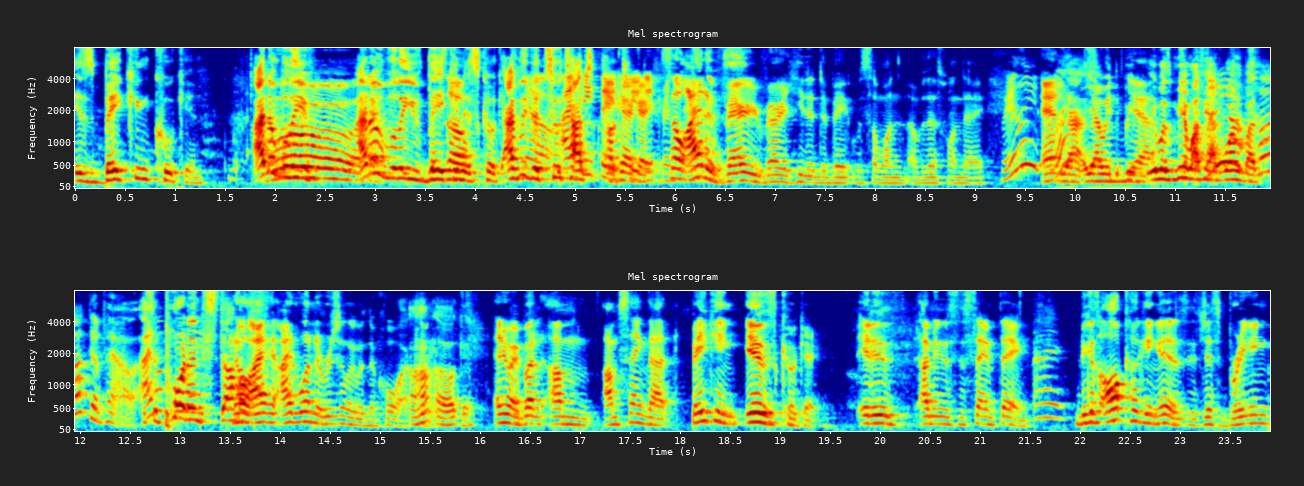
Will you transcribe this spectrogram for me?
Is baking cooking? I don't believe Whoa, I don't believe bacon So- is cooking. I think No, the two types. think they're Okay, two okay. different So I had a very, very heated debate with someone over this one day. really, And- what? yeah, yeah, we, we Yeah. it was me and Wafi What had do one, y'all but talk about? It's important feel stuff. No, I I had one originally with Nicole. Uh huh. Oh, okay. Anyway, but um, I'm saying that baking is cooking. It is. I mean, it's the same thing I, because all cooking is is just bringing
